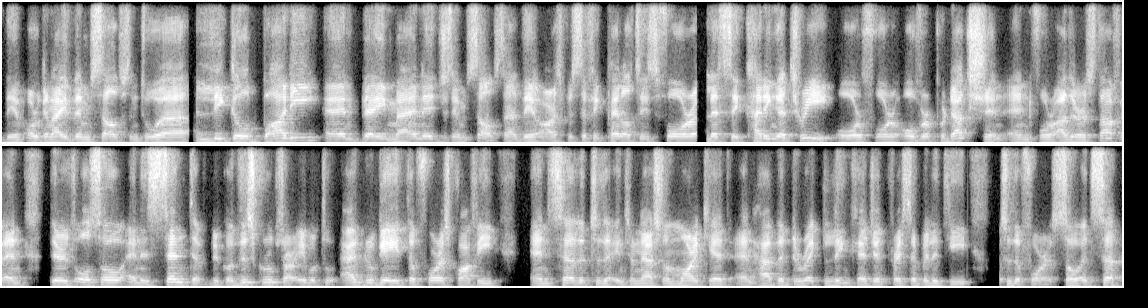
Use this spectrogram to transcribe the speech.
They've organized themselves into a legal body and they manage themselves. There are specific penalties for, let's say, cutting a tree or for overproduction and for other stuff. And there's also an incentive because these groups are able to aggregate the forest coffee and sell it to the international market and have a direct linkage and traceability to the forest. So it's uh,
